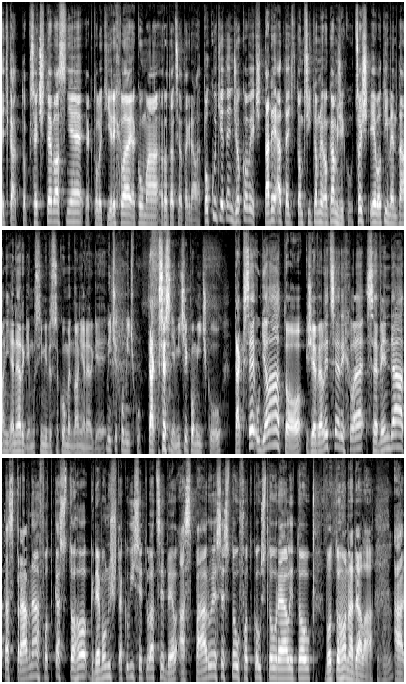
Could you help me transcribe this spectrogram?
teďka to přečte vlastně, jak to letí rychle, jakou má rotaci a tak dále. Pokud je ten Djokovic tady a teď v tom přítomném okamžiku, což je o té mentální energii, musí mít vysokou mentální energii, Míček po míčku. tak přesně, míček po míčku, tak se udělá to, že velice rychle se vyndá ta správná fotka z toho, kde on už v takové situaci byl a spáruje se s tou fotkou, s tou realitou od toho nadala. Uh-huh. A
